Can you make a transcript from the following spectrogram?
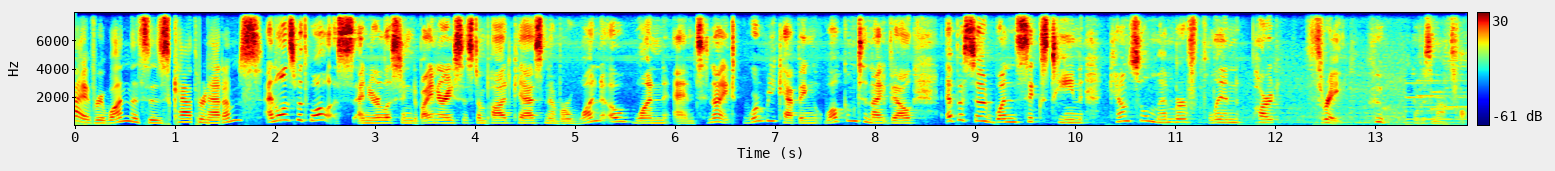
Hi, everyone. This is Catherine Adams. and Elizabeth Wallace, and you're listening to Binary System Podcast number 101. And tonight we're recapping Welcome to Night Vale, episode 116, Council Member Flynn, Part 3. Whew, that was a mouthful.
